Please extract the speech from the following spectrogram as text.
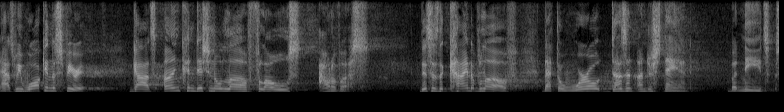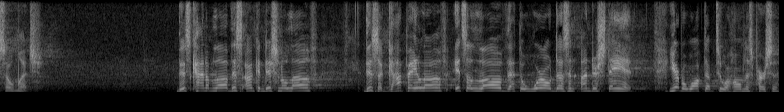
As we walk in the Spirit, God's unconditional love flows out of us. This is the kind of love that the world doesn't understand but needs so much. This kind of love, this unconditional love, this agape love, it's a love that the world doesn't understand. You ever walked up to a homeless person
